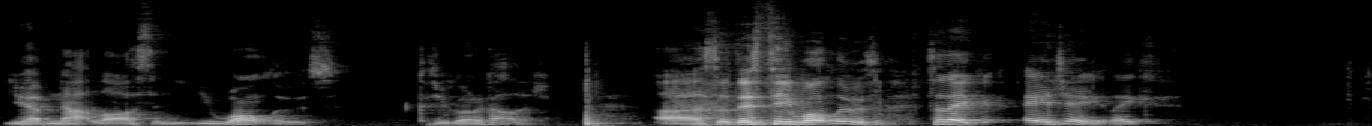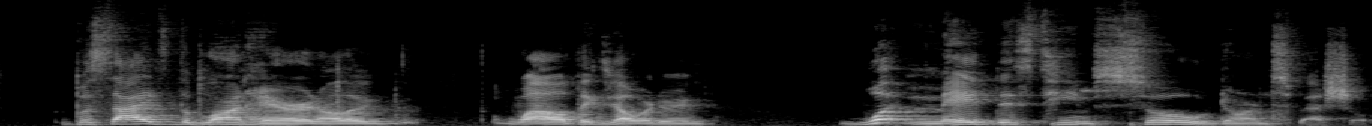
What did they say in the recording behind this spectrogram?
You have not lost, and you won't lose because you're going to college. Uh, so this team won't lose. So like AJ, like besides the blonde hair and all the wild things y'all were doing, what made this team so darn special?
